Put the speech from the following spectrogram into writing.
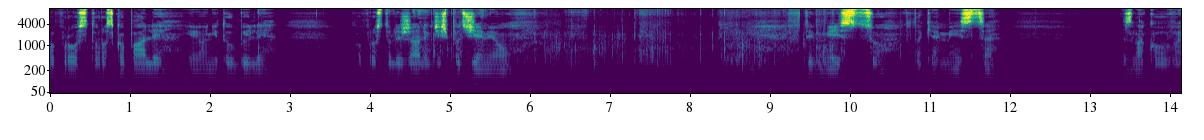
po prostu rozkopali i oni tu byli. Po prostu gdzieś pod ziemią. W tym miejscu to takie miejsce znakowe.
